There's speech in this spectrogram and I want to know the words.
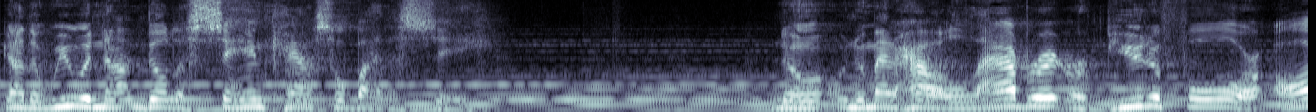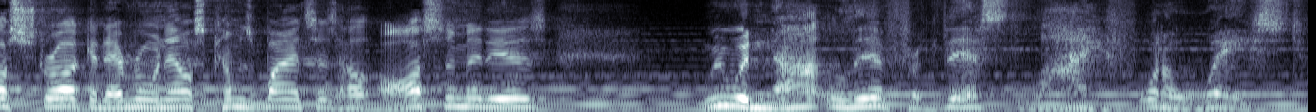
God, that we would not build a sandcastle by the sea. No, no matter how elaborate or beautiful or awestruck, and everyone else comes by and says how awesome it is, we would not live for this life. What a waste.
